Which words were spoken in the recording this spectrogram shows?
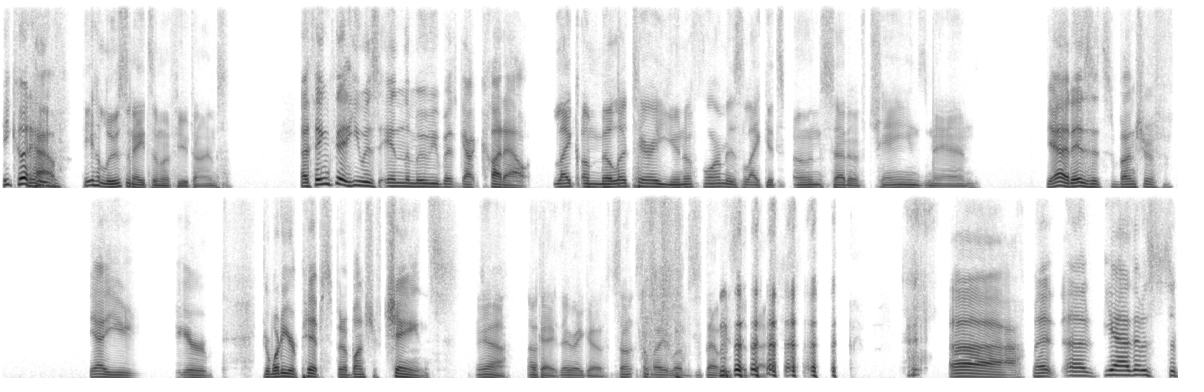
He could He- have. He, hallucinates him a few times. I think that he was in the movie but got cut out. Like a military uniform is like its own set of chains, man. Yeah, it is. It's a bunch of yeah, you you're you're what are your pips, but a bunch of chains. Yeah. Okay. There we go. So somebody loves that we said that. uh but uh yeah, there was a,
